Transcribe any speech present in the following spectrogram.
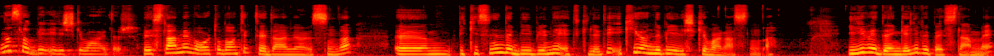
nasıl bir ilişki vardır? Beslenme ve ortodontik tedavi arasında e, ikisinin de birbirini etkilediği iki yönlü bir ilişki var aslında. İyi ve dengeli bir beslenme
